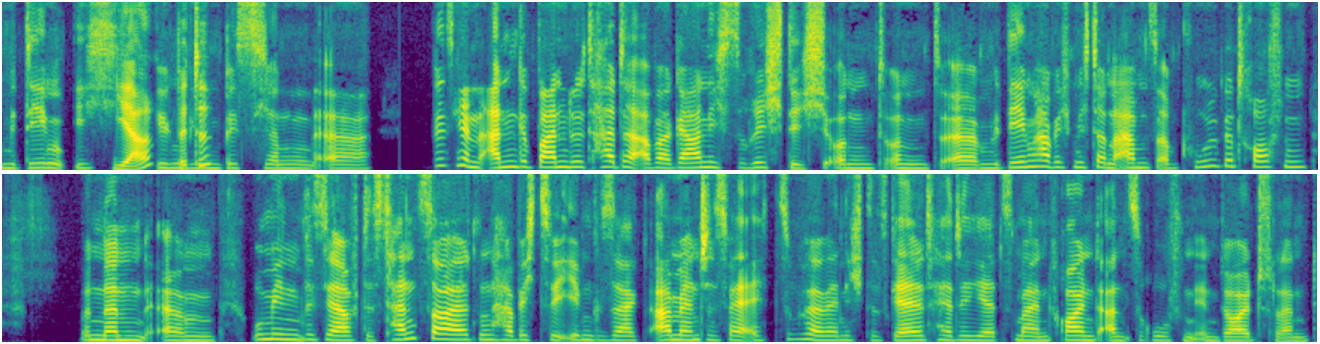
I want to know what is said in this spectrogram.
mit dem ich Ja, irgendwie bitte? ein bisschen, äh, bisschen angebandelt hatte, aber gar nicht so richtig. Und, und äh, mit dem habe ich mich dann abends am Pool getroffen. Und dann, ähm, um ihn ein bisschen auf Distanz zu halten, habe ich zu ihm gesagt, ah Mensch, es wäre echt super, wenn ich das Geld hätte, jetzt meinen Freund anzurufen in Deutschland.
